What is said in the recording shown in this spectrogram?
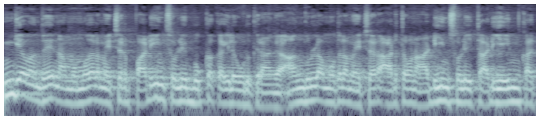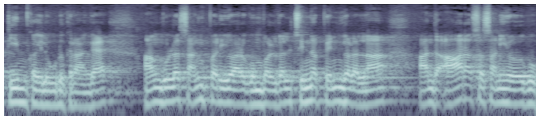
இங்கே வந்து நம்ம முதலமைச்சர் படின்னு சொல்லி புக்கை கையில் கொடுக்குறாங்க. அங்குள்ள முதலமைச்சர் அடுத்தவன் அடின்னு சொல்லி தடியையும் கத்தியும் கையில் கொடுக்குறாங்க. அங்குள்ள சங் பரிவார கும்பல்கள் சின்ன பெண்கள் எல்லாம் அந்த ஆர்எஸ்எஸ் அணிவகுப்பு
